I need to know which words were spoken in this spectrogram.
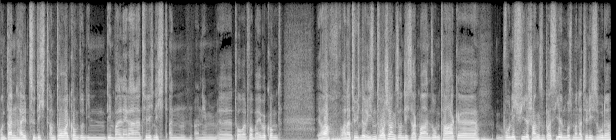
und dann halt zu dicht am Torwart kommt und ihn den Ball leider natürlich nicht an, an dem äh, Torwart vorbei bekommt. Ja, war natürlich eine riesen Torchance und ich sag mal, an so einem Tag, äh, wo nicht viele Chancen passieren, muss man natürlich so eine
